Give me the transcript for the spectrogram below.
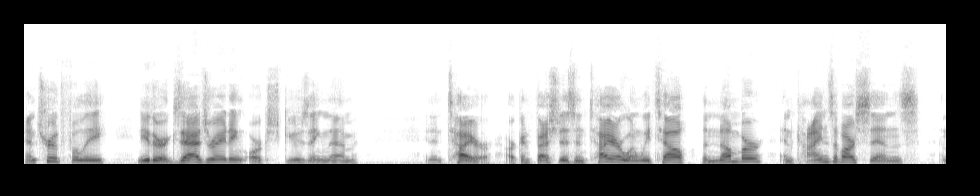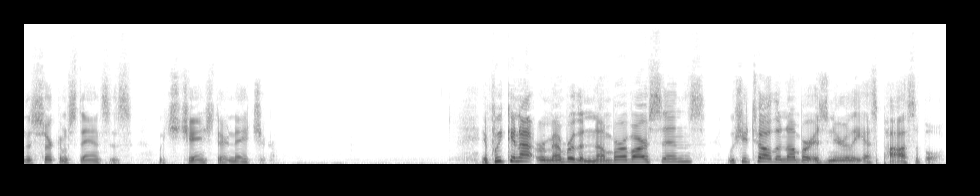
and truthfully, neither exaggerating or excusing them, and entire. Our confession is entire when we tell the number and kinds of our sins and the circumstances which change their nature. If we cannot remember the number of our sins, we should tell the number as nearly as possible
